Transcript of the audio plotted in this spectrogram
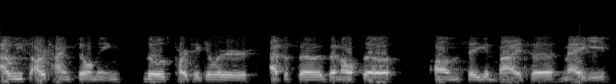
at least our time filming those particular episodes, and also um, say goodbye to Maggie.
